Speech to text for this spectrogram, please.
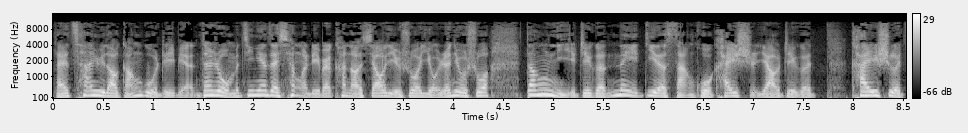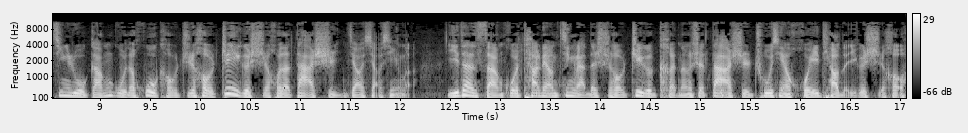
来参与到港股这边。但是我们今天在香港这边看到消息说，有人就说，当你这个内地的散户开始要这个开设进入港股的户口之后，这个时候的大势你就要小心了。一旦散户大量进来的时候，这个可能是大势出现回调的一个时候。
